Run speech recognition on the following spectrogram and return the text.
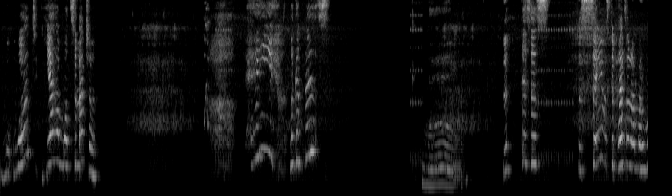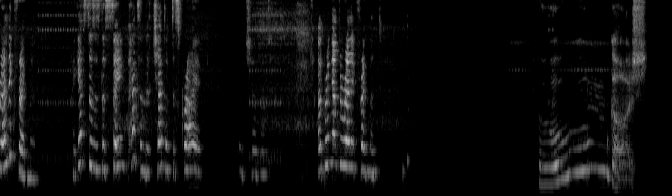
what? Yeah, what's the matter? Hey, look at this! Whoa. Th this is the same as the pattern on my relic fragment. I guess this is the same pattern that Chatot described. I'll bring out the relic fragment. Oh gosh.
